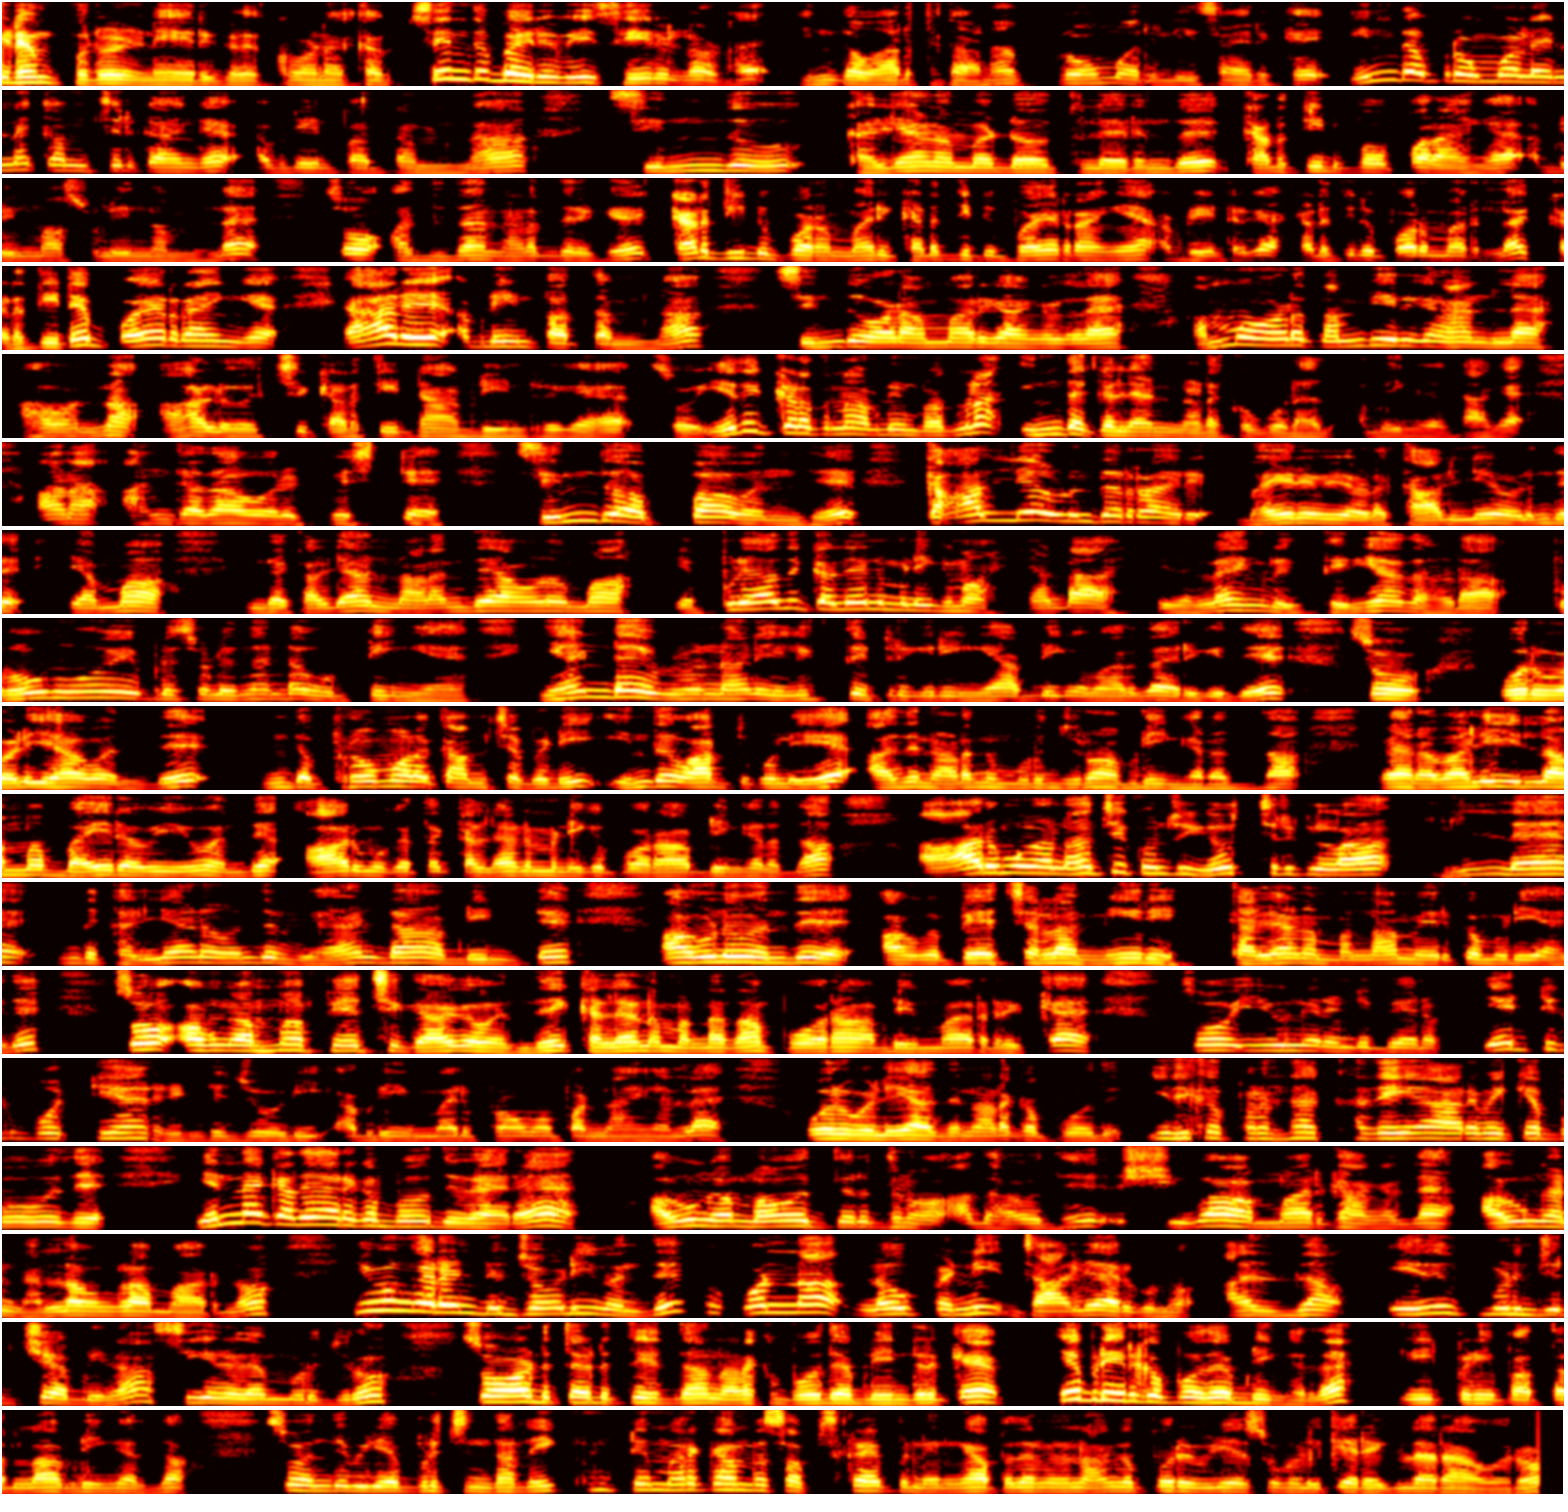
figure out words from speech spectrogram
இடம் பொருள் நேயர்களுக்கு வணக்கம். சிந்து பைரவி சீரியலோட இந்த வாரத்துக்கான ப்ரோமோ ரிலீஸ் ஆயிருக்கு. இந்த ப்ரோமோல என்ன காமிச்சிருக்காங்க அப்படின்னு பார்த்தோம்னா சிந்து கல்யாண மண்டபத்துல இருந்து கடத்திட்டு போக போறாங்க அப்படின்மா சொல்லியிருந்தோம்ல. ஸோ அதுதான் நடந்திருக்கு. கடத்திட்டு போற மாதிரி கடத்திட்டு போயிடுறாங்க அப்படின்றத கடத்திட்டு போற மாதிரி இல்லை கடத்திட்டே போயிடுறாங்க. யாரு அப்படின்னு பார்த்தோம்னா சிந்துவோட அம்மா இருக்காங்கல்ல. அம்மாவோட தம்பி இருக்கிறான்ல. அவன் தான் ஆள் வச்சு கடத்திட்டான் அப்படின்றத ஸோ எது கடத்தினா அப்படின்னு பார்த்தோம்னா இந்த கல்யாணம் நடக்கக்கூடாது அப்படிங்கிறதுக்காக. ஆனால் அங்கே தான் ஒரு ட்விஸ்ட்டு சிந்து அப்பா வந்து காலிலே விழுந்துடுறாரு பைரவியோட காலிலே விழுந்து ஏம்மா இந்த கல்யாணம் நடந்தே ஆகணுமா எப்படியாவது கல்யாணம் பண்ணிக்குமா ஏன்டா இதெல்லாம் எங்களுக்கு தெரியாதாடா ப்ரோமோவே இப்படி சொல்லி விட்டீங்க ஏன்டா இவ்வளோ நாள் இழுத்துட்டு இருக்கிறீங்க அப்படிங்கிற மாதிரி தான் இருக்குது. ஸோ ஒரு வழியாக வந்து இந்த ப்ரோமோவில் காமிச்சபடி இந்த வாரத்துக்குள்ளேயே அது நடந்து முடிஞ்சிடும் அப்படிங்கிறது தான். வேற வழி இல்லாமல் பைரவியும் வந்து ஆறுமுகத்தை கல்யாணம் பண்ணிக்க போறா அப்படிங்கிறது தான். ஆறுமுகனாச்சும் கொஞ்சம் யோசிச்சிருக்கலாம். இல்லை இந்த கல்யாணம் வந்து வேண்டாம் அப்படின்ட்டு அவனும் வந்து அவங்க பேச்செல்லாம் மீறி கல்யாணம் பண்ணாமல் இருக்க முடியாது. ஸோ அவங்க அம்மா பேச்சுக்காக வந்து கல்யாணம் பண்ண தான் போகிறான் அப்படி மாதிரி இருக்க. ஸோ இவங்க ரெண்டு பேரும் ஏட்டுக்கு போட்டியா? ரெண்டு ஜோடி அப்படிங்கிற மாதிரி ப்ரோமோ பண்ணாங்கல்ல ஒரு வழியாக அது நடக்க போகுது. இதுக்கப்புறம் தான் கதையை ஆரம்பிக்க போகுது. என்ன கதையாக இருக்க போகுது வேற? அவங்க அம்மாவை திருத்தணும். அதாவது சிவா அம்மா இருக்காங்கல்ல அவங்க நல்லவங்களா மாறணும். இவங்க ரெண்டு ஜோடி வந்து ஒன்றா லவ் பண்ணி ஜாலியாக இருக்கணும். அதுதான். இது முடிஞ்சிருச்சு அப்படின்னா சீரியலே முடிஞ்சிடும் ஸோ அடுத்தடுத்து இதுதான் நடக்க போகுது அப்படின்னு இருக்க எப்படி இருக்க போகுது அப்படிங்கிறத வெயிட் பண்ணி பார்த்துடலாம் அப்படிங்கிறது தான். ஸோ இந்த வீடியோ பிடிச்சிருந்தா லைக் பண்ணிட்டு மறக்காமல் சப்ஸ்கிரைப் பண்ணிருங்க. அப்போ தான் நாங்கள் போகிற வீடியோஸ் உங்களுக்கு ரெகுலராக வரும்.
